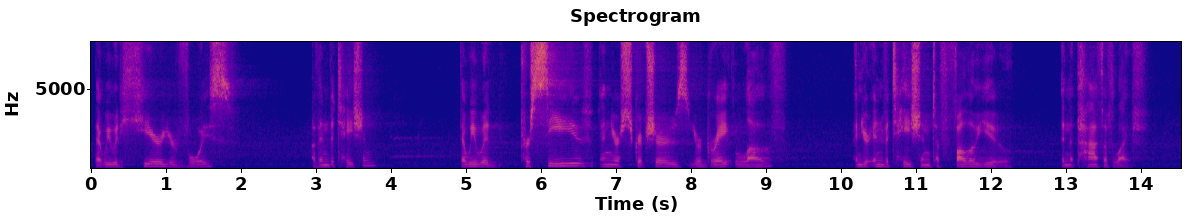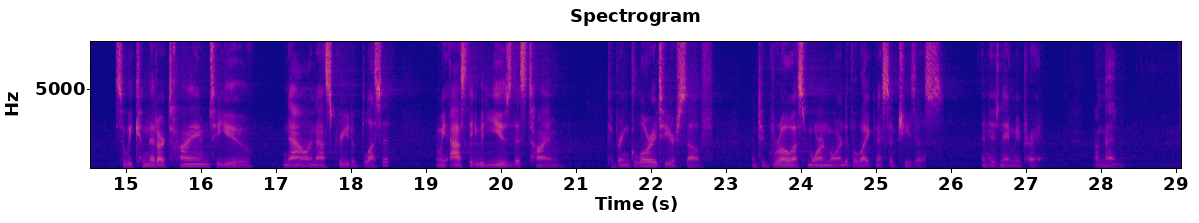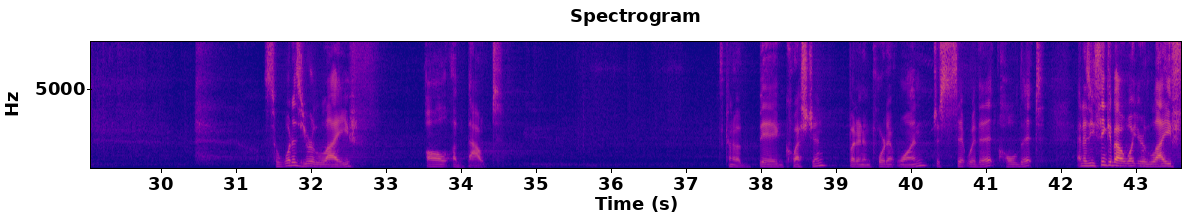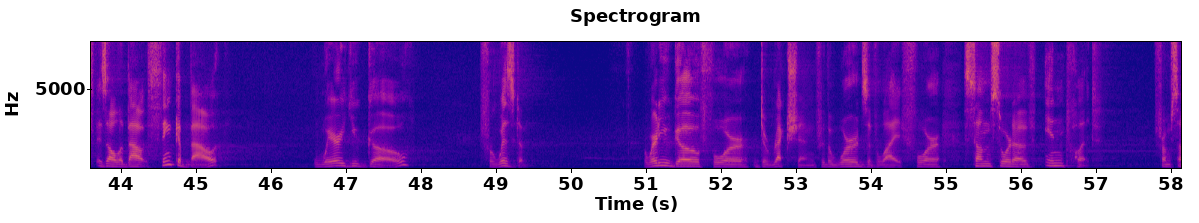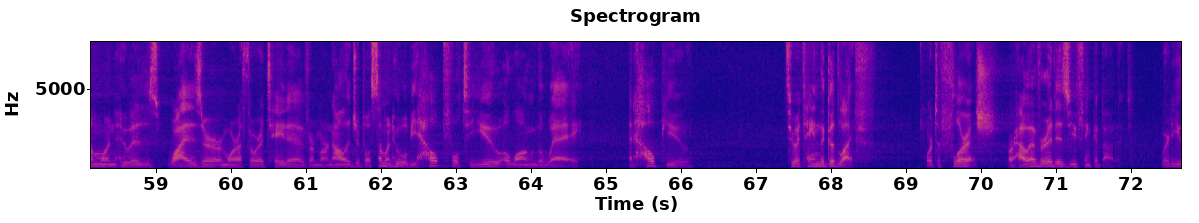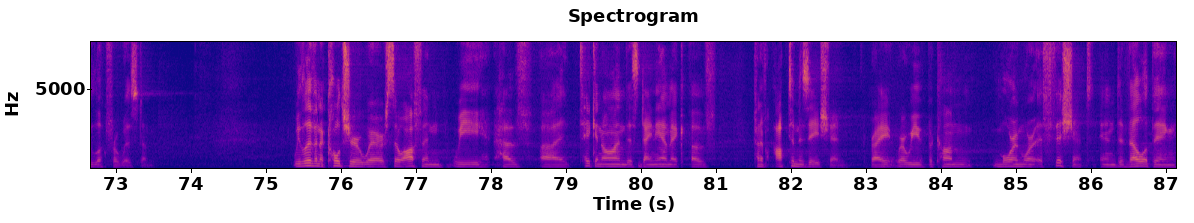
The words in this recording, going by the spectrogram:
that we would hear your voice of invitation, that we would perceive in your scriptures your great love and your invitation to follow you in the path of life. So we commit our time to you now and ask for you to bless it. And we ask that you would use this time to bring glory to yourself, and to grow us more and more into the likeness of Jesus, in whose name we pray. Amen. So, what is your life all about? It's kind of a big question, but an important one. Just sit with it, hold it. And as you think about what your life is all about, think about where you go for wisdom. Or where do you go for direction, for the words of life, for some sort of input from someone who is wiser or more authoritative or more knowledgeable, someone who will be helpful to you along the way and help you to attain the good life or to flourish or however it is you think about it? Where do you look for wisdom? We live in a culture where so often we have uh, taken on this dynamic of kind of optimization, right? Where we've become more and more efficient in developing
